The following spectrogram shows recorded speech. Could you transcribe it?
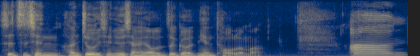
是之前很久以前就想要有这个念头了吗？嗯，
